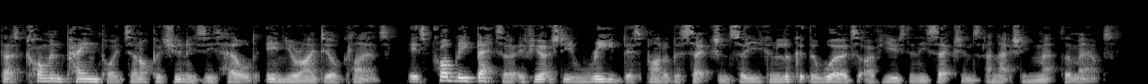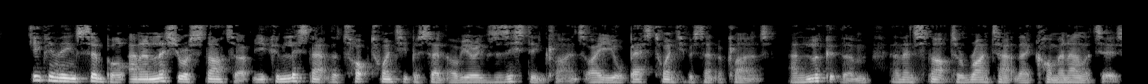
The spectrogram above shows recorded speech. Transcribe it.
That's common pain points and opportunities held in your ideal clients. It's probably better if you actually read this part of the section so you can look at the words I've used in these sections and actually map them out. Keeping things simple, and unless you're a startup, you can list out the top 20% of your existing clients, i.e. your best 20% of clients, and look at them and then start to write out their commonalities.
